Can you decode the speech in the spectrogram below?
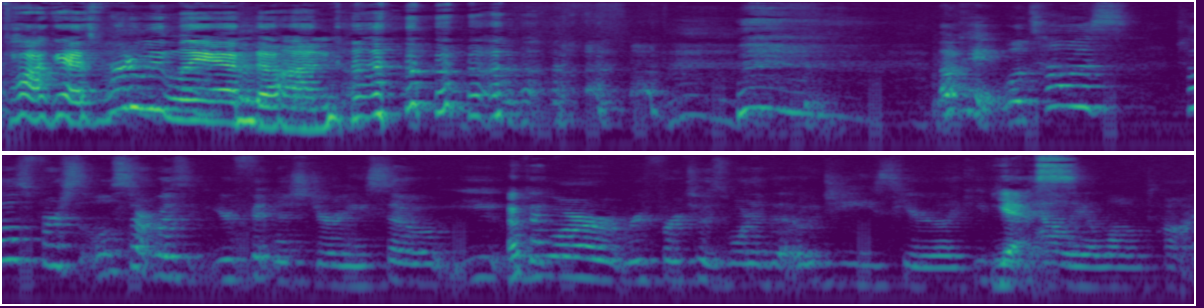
podcast? Where do we land on? Okay, well, tell us. Tell us first. We'll start with your fitness journey. So you Okay. you are referred to as one of the OGs here. Like you've Yes. known Allie a long time.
